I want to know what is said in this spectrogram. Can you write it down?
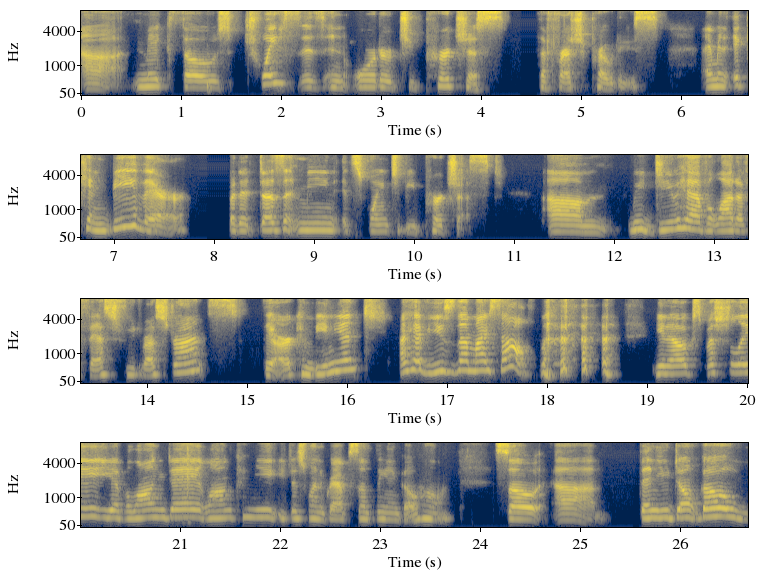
uh, make those choices in order to purchase the fresh produce. I mean, it can be there, but it doesn't mean it's going to be purchased. Um, we do have a lot of fast food restaurants. They are convenient. I have used them myself. you know, especially you have a long day, long commute, you just want to grab something and go home. So um, then you don't go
